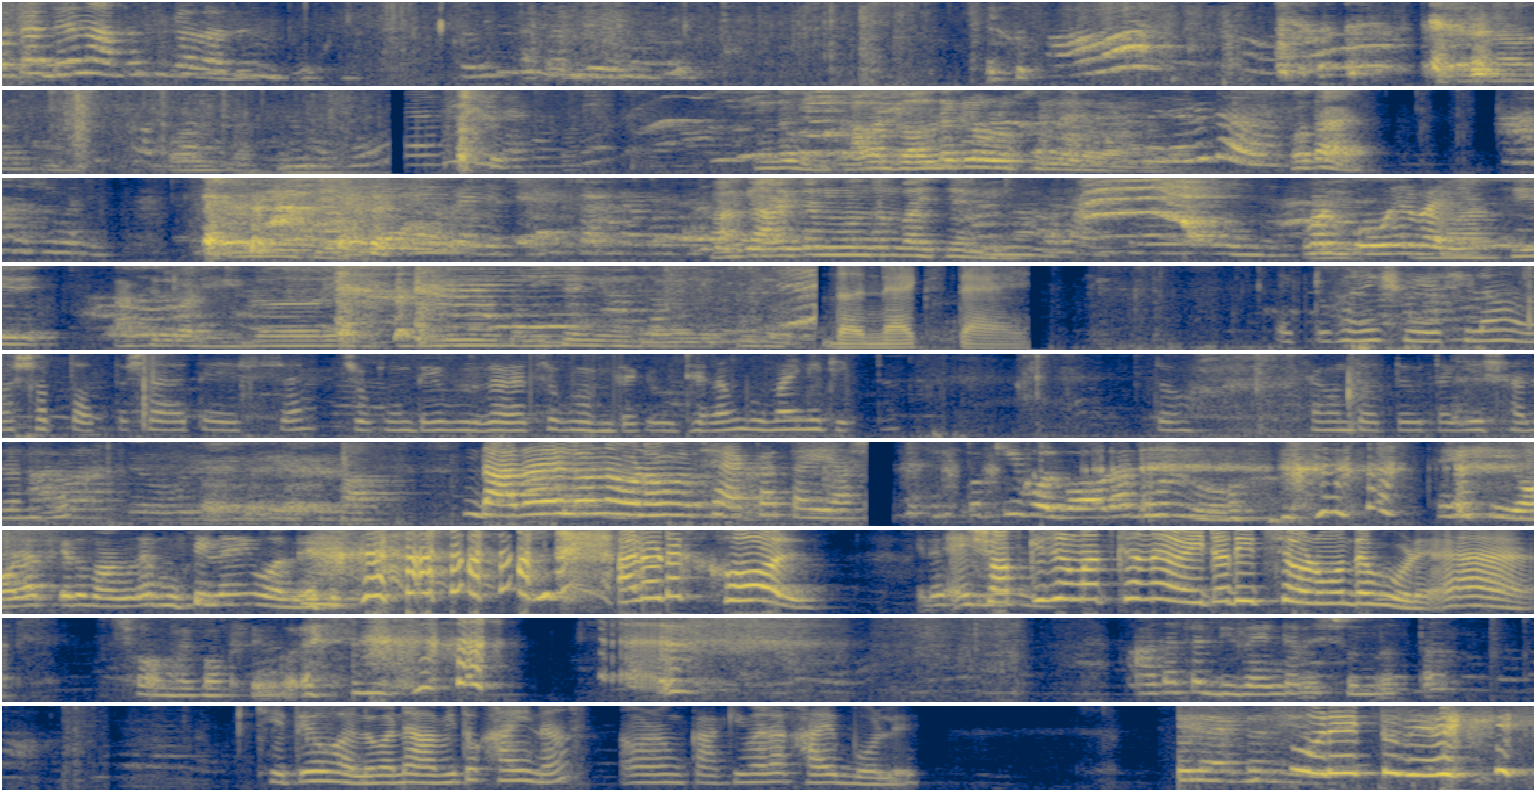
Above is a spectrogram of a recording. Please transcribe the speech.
ওটা দে না আকাশি কালার কিন্তু খাবার জল দেখলেও লোক সামনে পারে না। কালকে আরেকটা নিমন্ত্রণ পাইছি আমি। ওর বউয়ের বাড়ি। মাসির কাশির বাড়ি তো নিমন্ত্রণ ইসে নিমন্ত্রণ পুজো। The next day. একটুখানি শুয়েছিলাম আমার সব তত্ত্ব সারাতে এসছে। চোখ মুখ থেকে বুঝতে পারছে ঘুম থেকে উঠে এলাম ঘুমাইনি ঠিকঠাক। তো এখন তত্ত্ব তত্ত্বটা গিয়ে সাজানো হোক। দাদা এলো না ওরা বলছে একা তাই আস তো কি বলব ওরা কি অরাতকে তো বাংলায় মহিলাই বলে। আর ওটা খোল। এই সব কিছুর মাঝখানে ওইটা দিচ্ছে ওর মধ্যে ভরে হ্যাঁ। সবাই বক্সিং করে। আদাটার ডিজাইনটা বেশ সুন্দর তো। খেতেও ভালো মানে আমি তো খাই না আমার কাকিমারা খায় বলে। ওরে একটু দে ও তাকায়।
